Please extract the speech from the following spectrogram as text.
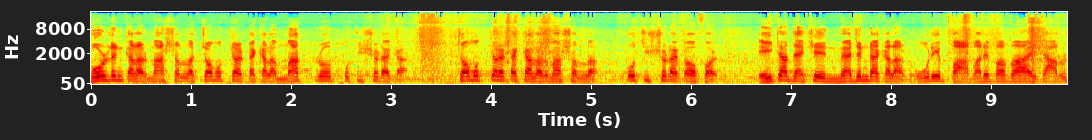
গোল্ডেন কালার মার্শাল্লাহ চমৎকার একটা কালার মাত্র পঁচিশশো টাকা। চমৎকার একটা কালার মার্শাল্লাহ পঁচিশশো টাকা অফার এইটা দেখেন ম্যাজেন্ডা কালার। ওরে বাবা রে বাবা, এটা আরও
